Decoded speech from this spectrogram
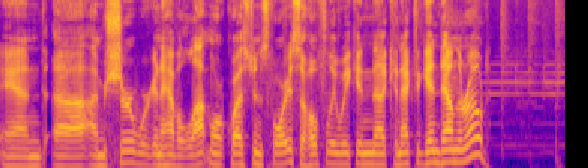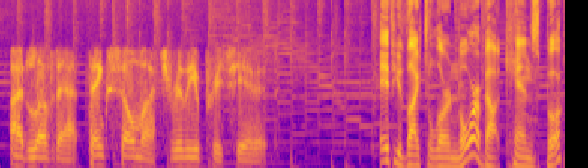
And uh, I'm sure we're going to have a lot more questions for you. So, hopefully, we can uh, connect again down the road. I'd love that. Thanks so much. Really appreciate it. If you'd like to learn more about Ken's book,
